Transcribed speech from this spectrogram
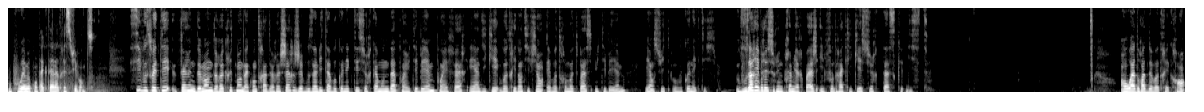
vous pouvez me contacter à l'adresse suivante. Si vous souhaitez faire une demande de recrutement d'un contrat de recherche, je vous invite à vous connecter sur camunda.utbm.fr et indiquer votre identifiant et votre mot de passe UTBM et ensuite vous connecter. Vous arriverez sur une première page, il faudra cliquer sur Task List. En haut à droite de votre écran,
